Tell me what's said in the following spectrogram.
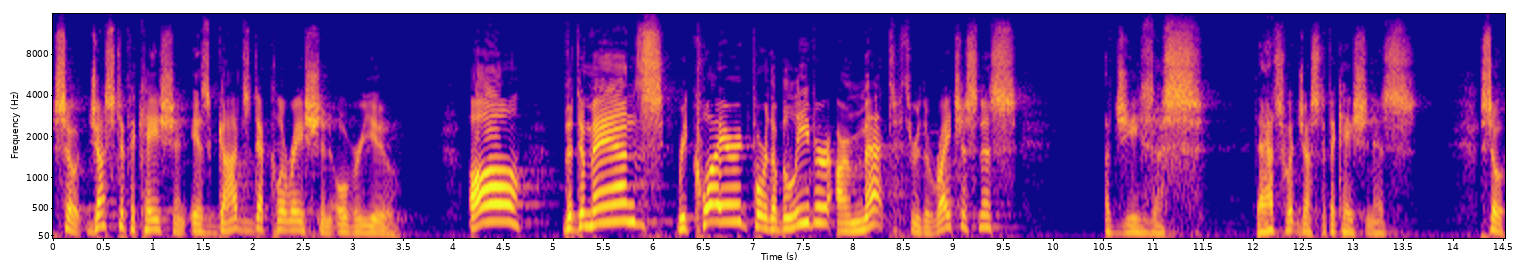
So, justification is God's declaration over you. All the demands required for the believer are met through the righteousness of Jesus. That's what justification is. So,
